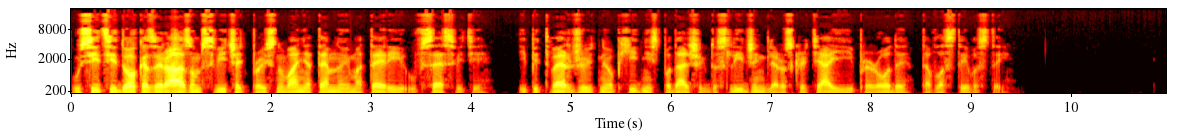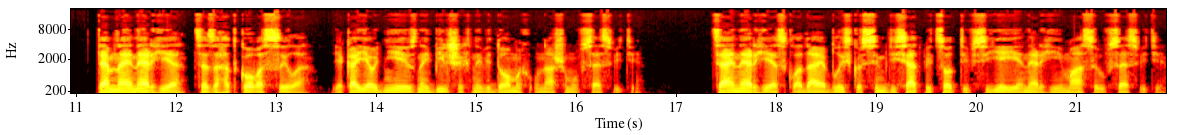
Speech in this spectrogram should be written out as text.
Усі ці докази разом свідчать про існування темної матерії у всесвіті і підтверджують необхідність подальших досліджень для розкриття її природи та властивостей. Темна енергія це загадкова сила, яка є однією з найбільших невідомих у нашому всесвіті. Ця енергія складає близько 70% всієї енергії маси у всесвіті,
